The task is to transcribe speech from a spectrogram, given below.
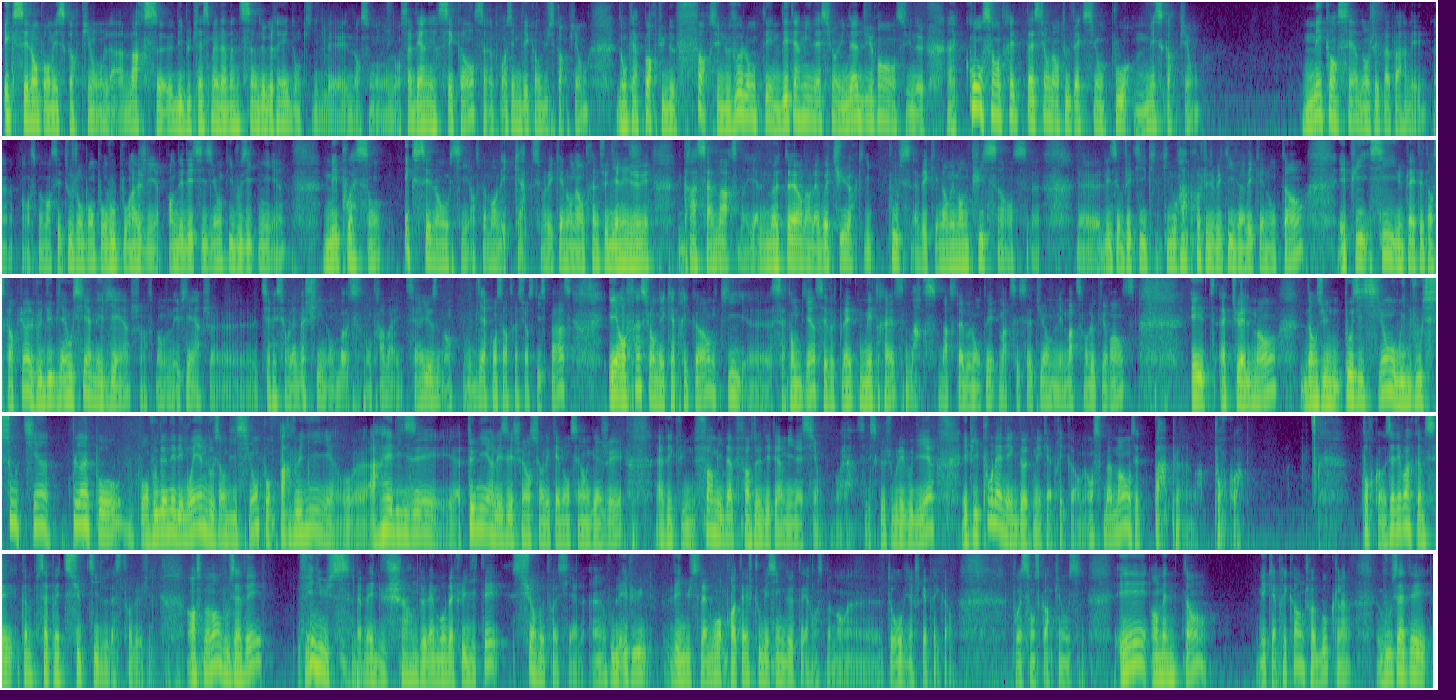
Excellent pour mes scorpions. Là, Mars euh, débute la semaine à 25 degrés, donc il est dans, son, dans sa dernière séquence, un troisième décan du scorpion. Donc apporte une force, une volonté, une détermination, une endurance, une, un concentré de passion dans toute action pour mes scorpions. Mes cancers dont je n'ai pas parlé, hein. en ce moment c'est toujours bon pour vous pour agir, prendre des décisions puis vous y tenir. Mes poissons, excellent aussi en ce moment, les caps sur lesquels on est en train de se diriger grâce à Mars. Ben, il y a le moteur dans la voiture qui pousse avec énormément de puissance euh, euh, les objectifs, qui, nous rapprochent des objectifs vers lesquels on tend. Et puis, si une planète est en scorpion, elle veut du bien aussi à mes vierges. En ce moment, mes vierges, euh, tirées sur la machine, on bosse, on travaille, sérieusement. On est bien concentré sur ce qui se passe. Et enfin, sur mes capricornes, qui, ça tombe bien, c'est votre planète maîtresse, Mars, Mars la volonté, Mars et Saturne, mais Mars en l'occurrence, est actuellement dans une position où il vous soutient plein pot pour vous donner les moyens de vos ambitions pour parvenir à réaliser et à tenir les échéances sur lesquelles on s'est engagé avec une formidable force de détermination. Voilà, c'est ce que je voulais vous dire. Et puis pour l'anecdote, mes Capricornes, en ce moment, vous n'êtes pas à plaindre. Pourquoi? Pourquoi? Vous allez voir comme, comme ça peut être subtil l'astrologie. En ce moment, vous avez Vénus, la planète du charme, de l'amour, de la fluidité, sur votre ciel. Hein. Vous l'avez vu, Vénus, l'amour, protège tous mes signes de terre en ce moment. Hein. Taureau, Vierge, Capricorne. Poisson, Scorpion aussi. Et en même temps, mais Capricorne, je reboucle, hein, vous avez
